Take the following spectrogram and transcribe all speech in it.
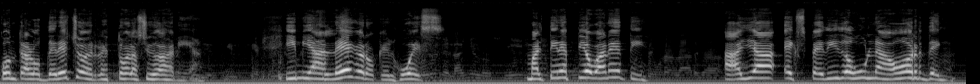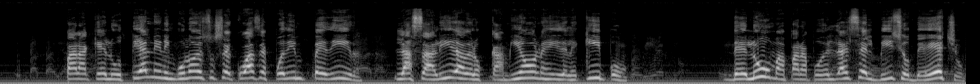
contra los derechos del resto de la ciudadanía. Y me alegro que el juez Martínez Piovanetti haya expedido una orden para que Lutier ni ninguno de sus secuaces pueda impedir la salida de los camiones y del equipo de Luma para poder dar servicios. De hecho,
